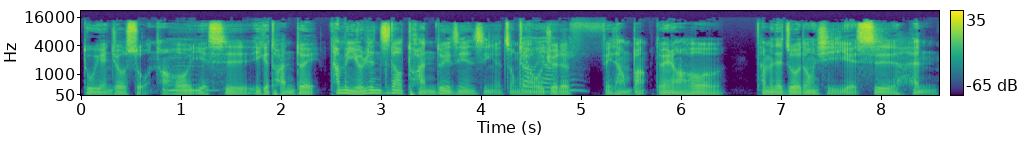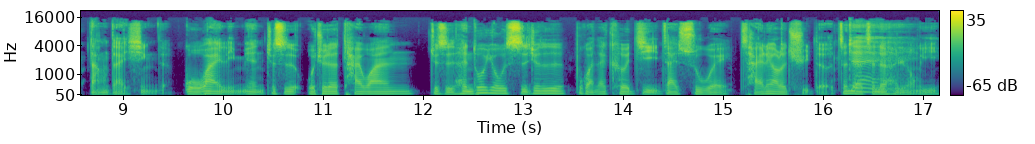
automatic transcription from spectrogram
读研究所，然后也是一个团队，嗯、他们有认知到团队这件事情的重要，我觉得非常棒。对，然后他们在做的东西也是很当代性的。国外里面，就是我觉得台湾就是很多优势，就是不管在科技、在数位材料的取得，真的真的很容易。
